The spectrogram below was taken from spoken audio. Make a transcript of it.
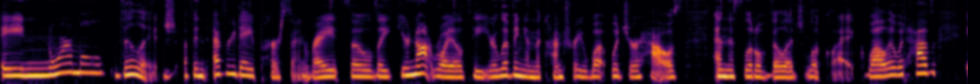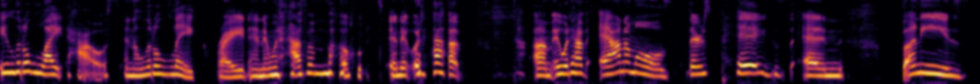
a normal village of an everyday person, right? So, like, you're not royalty, you're living in the country. What would your house and this little village look like? Well, it would have a little lighthouse and a little lake, right? And it would have a moat and it would have, um, it would have animals. There's pigs and bunnies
